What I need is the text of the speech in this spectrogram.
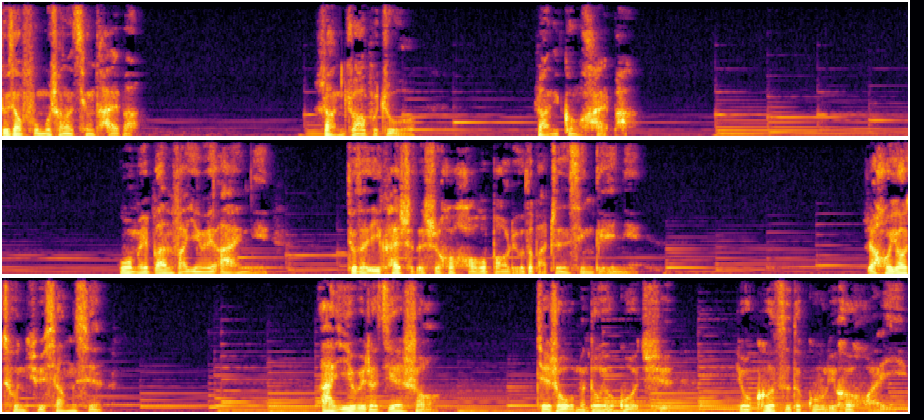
就像浮木上的青苔吧，让你抓不住，让你更害怕。我没办法，因为爱你，就在一开始的时候毫无保留的把真心给你，然后要求你去相信，爱意味着接受，接受我们都有过去，有各自的顾虑和怀疑。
